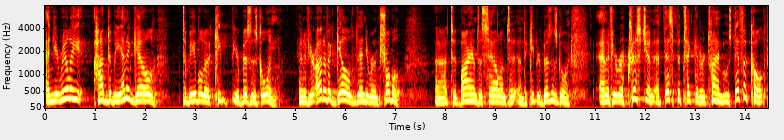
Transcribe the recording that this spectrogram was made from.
And you really had to be in a guild to be able to keep your business going. And if you're out of a guild, then you were in trouble uh, to buy and to sell and to, and to keep your business going. And if you're a Christian at this particular time, it was difficult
